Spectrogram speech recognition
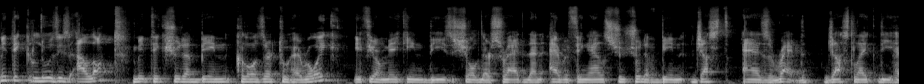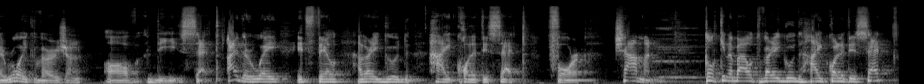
Mythic loses a lot. Mythic should have been closer to Heroic. If you're making these shoulders red, then everything else should, should have been just as red, just like the Heroic version of the set. Either way, it's still a very good high quality set for Shaman. Talking about very good high quality set,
